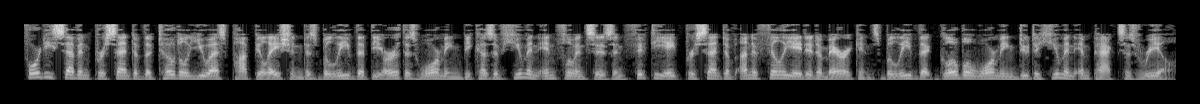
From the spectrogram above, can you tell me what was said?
47% of the total U.S. population does believe that the Earth is warming because of human influences and 58% of unaffiliated Americans believe that global warming due to human impacts is real.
